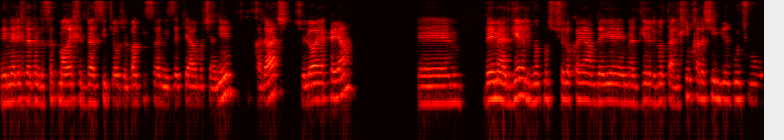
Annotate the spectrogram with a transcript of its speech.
אני מנהל יחידת הנדסת מערכת וה-CTO של בנק ישראל מזה כארבע שנים, תפקיד חדש, שלא היה קיים. די מאתגר לבנות משהו שלא קיים, די מאתגר לבנות תהליכים חדשים בארגון שהוא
